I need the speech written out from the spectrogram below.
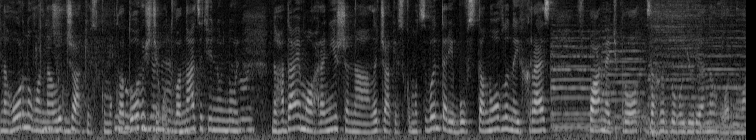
Нагорного на Личаківському кладовищі о 12.00. Нагадаємо, раніше на Личаківському цвинтарі був встановлений хрест в пам'ять про загиблого Юрія Нагорного.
